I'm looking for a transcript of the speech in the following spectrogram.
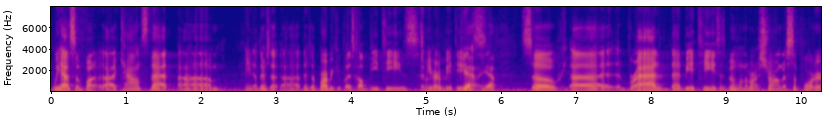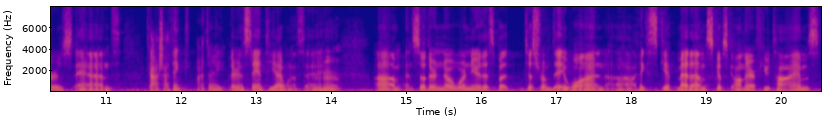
we have some fun uh, accounts that um, you know there's a uh, there's a barbecue place called BT's. Have you heard of BT's? Yeah. Yep. So uh, Brad at BT's has been one of our strongest supporters, and gosh, I think aren't they they're in Santee, I want to say. Mm-hmm. Um, and so they're nowhere near this, but just from day one, uh, I think Skip met him. Skip's gone there a few times.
